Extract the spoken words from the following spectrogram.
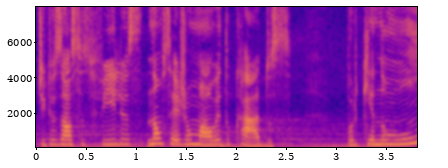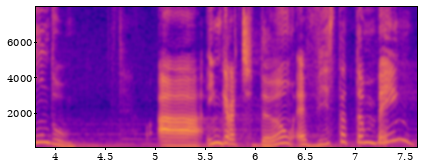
de que os nossos filhos não sejam mal educados. Porque no mundo, a ingratidão é vista também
